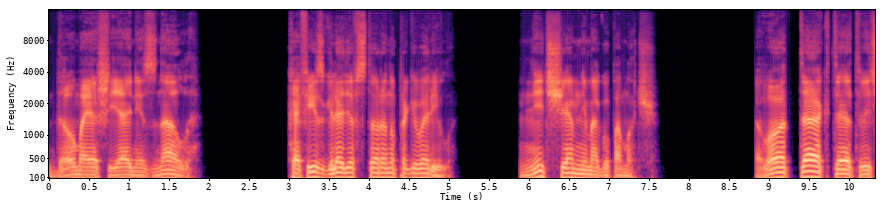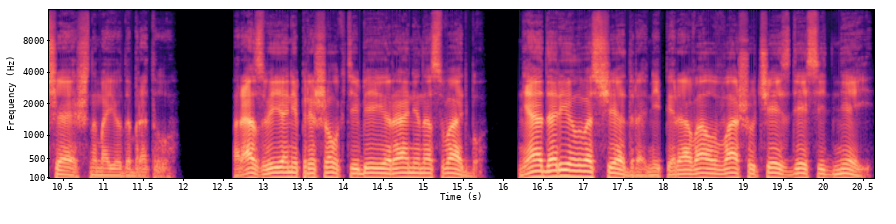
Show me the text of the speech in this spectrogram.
«Думаешь, я не знал?» Хафиз, глядя в сторону, проговорил. «Ничем не могу помочь». «Вот так ты отвечаешь на мою доброту. Разве я не пришел к тебе и ранее на свадьбу, не одарил вас щедро, не пировал вашу честь десять дней?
